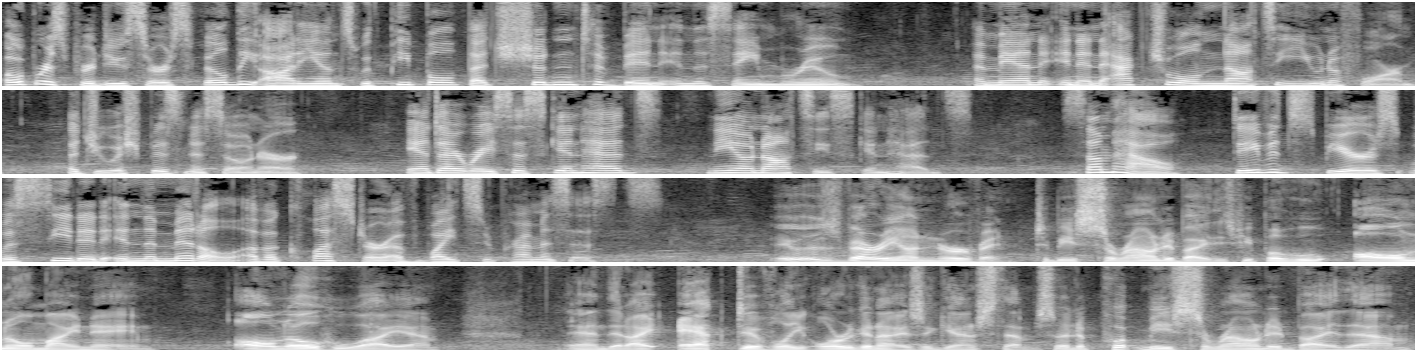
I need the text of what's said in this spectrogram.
Oprah's producers filled the audience with people that shouldn't have been in the same room a man in an actual Nazi uniform, a Jewish business owner, anti racist skinheads, neo Nazi skinheads. Somehow, David Spears was seated in the middle of a cluster of white supremacists. It was very unnerving to be surrounded by these people who all know my name, all know who I am, and that I actively organize against them. So to put me surrounded by them,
